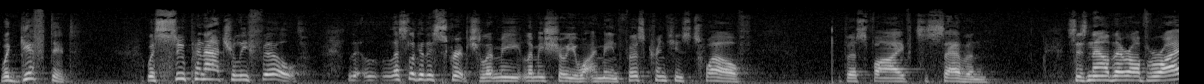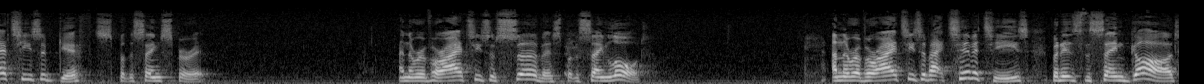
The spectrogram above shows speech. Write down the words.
We're gifted, we're supernaturally filled. Let's look at this scripture. Let me, let me show you what I mean. 1 Corinthians 12, verse 5 to 7 says, Now there are varieties of gifts, but the same Spirit. And there are varieties of service, but the same Lord. And there are varieties of activities, but it's the same God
